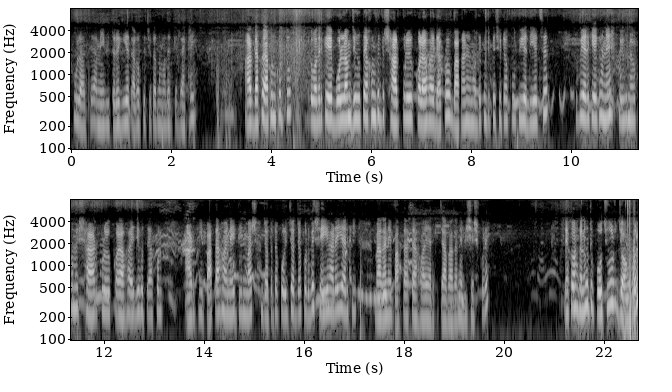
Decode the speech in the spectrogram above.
ফুল আছে। আমি ভিতরে গিয়ে আরও কিছুটা তোমাদেরকে দেখাই। আর দেখো, এখন কিন্তু তোমাদেরকে বললাম, যেহেতু এখন কিন্তু সার প্রয়োগ করা হয়, দেখো, বাগানের মধ্যে কিন্তু কিছুটা কুপিয়ে দিয়েছে। কুপিয়ে আর কি এখানে বিভিন্ন রকমের সার প্রয়োগ করা হয়। যেহেতু এখন আর কি পাতা হয় না এই তিন মাস, যতটা পরিচর্যা করবে সেই হারেই আর কি বাগানে পাতাটা হয় আর কি, চা বাগানে বিশেষ করে। দেখো, এখানে কিন্তু প্রচুর জঙ্গল।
